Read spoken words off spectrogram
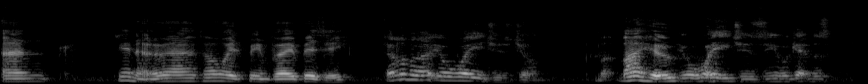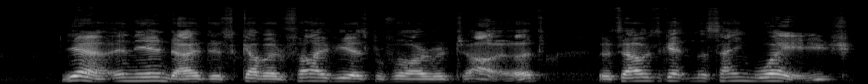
And, you know, I've always been very busy. Tell them about your wages, John. My who? Your wages you were getting as Yeah, in the end, I discovered five years before I retired that I was getting the same wage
